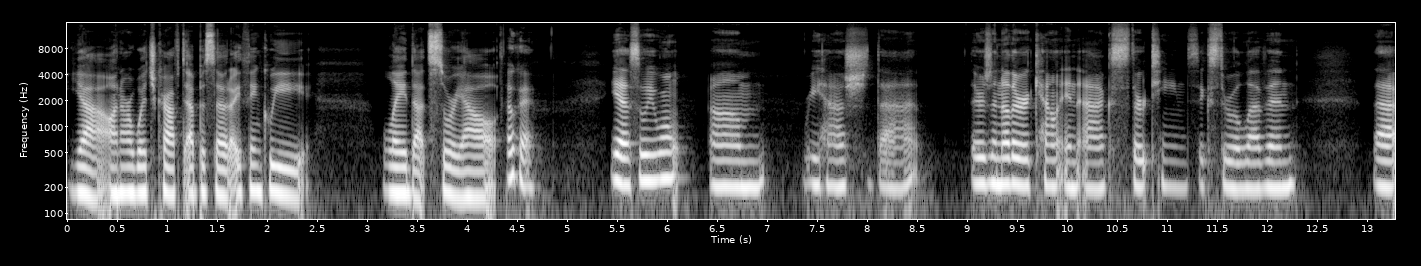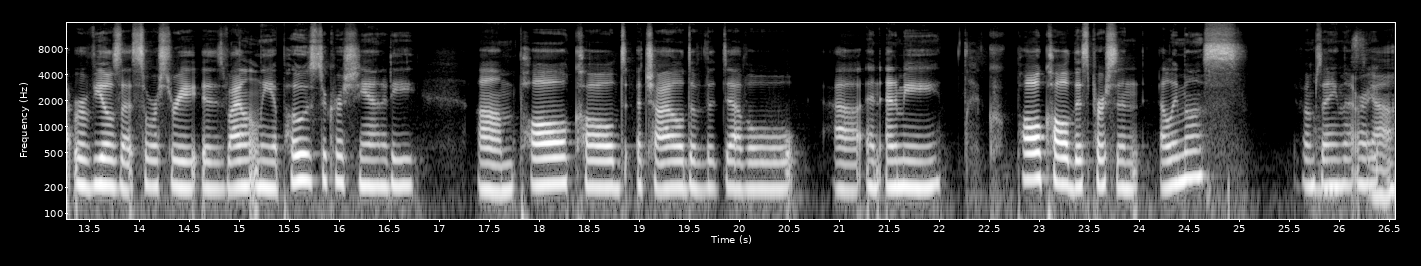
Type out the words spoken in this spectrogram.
Yeah, on our witchcraft episode. I think we laid that story out. Okay. Yeah, so we won't um, rehash that. There's another account in Acts 13 6 through 11 that reveals that sorcery is violently opposed to Christianity. Um, Paul called a child of the devil uh, an enemy. C- Paul called this person Elymas, if I'm saying that right. Yeah.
